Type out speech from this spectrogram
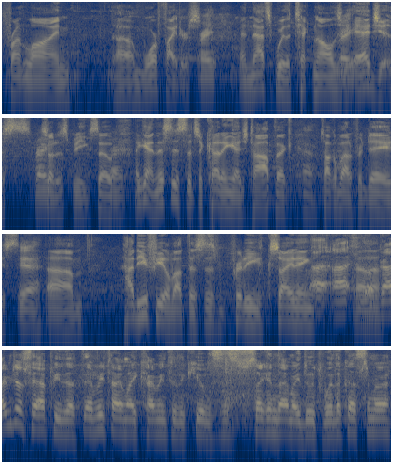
frontline um, warfighters. Right. And that's where the technology Right. edges, Right. so to speak. So Right. again, this is such a cutting edge topic. Yeah. Talk about it for days. Yeah. Um, how do you feel about this? This is pretty exciting. I, Uh, look, I'm just happy that every time I come into the cube, this is the second time I do it with a customer.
